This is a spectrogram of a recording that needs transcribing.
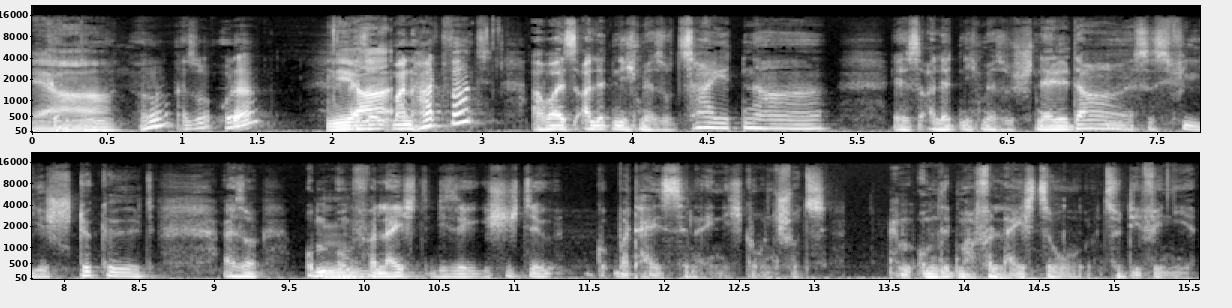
Ja, Ja, also, oder? Ja. Also man hat was, aber es ist alles nicht mehr so zeitnah, es ist alles nicht mehr so schnell da, es ist viel gestückelt. Also, um, Mhm. um vielleicht diese Geschichte, was heißt denn eigentlich Grundschutz? Ähm, Um das mal vielleicht so zu definieren.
